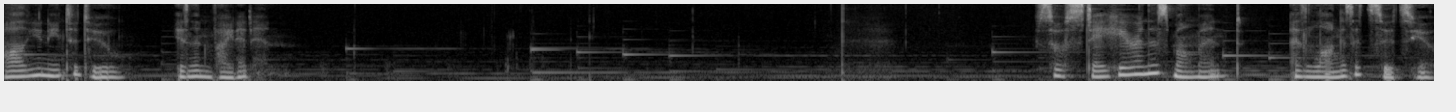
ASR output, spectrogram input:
All you need to do is invite it in. So stay here in this moment as long as it suits you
